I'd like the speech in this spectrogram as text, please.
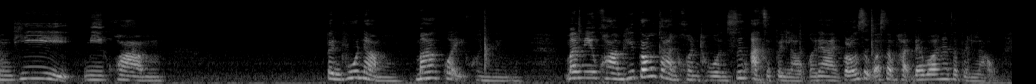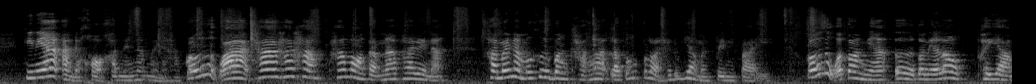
นที่มีความ เป็นผู้นำมากกว่าอีกคนหนึ่งมันมีความที่ต้องการคอนโทรลซึ่งอาจจะเป็นเราก็ได้ ก็รู้สึกว่าสัมผัสได้ว่าน่าจะเป็นเรา ทีเนี้ยอ่านเดี๋ยวขอคำแนะนำหน่อยนะคะ ก็รู้สึกว่าถ้าถ้าทำถ้ามองตามหน้าไพ่เลยนะคำแนะนำก็คือบางครั้งอะเราต้องปล่อยให้ทุกอย่างมันเป็นไป ก็รู้สึกว่าตอนเนี้ยเออตอนเนี้ยเราพยายาม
